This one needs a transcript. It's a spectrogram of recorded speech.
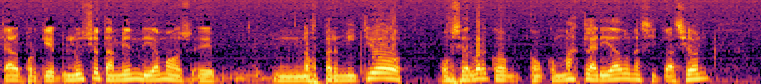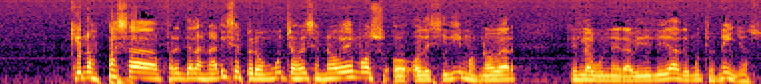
Claro, porque Lucio también, digamos, eh, nos permitió observar con, con, con, más claridad una situación que nos pasa frente a las narices, pero muchas veces no vemos o, o, decidimos no ver, que es la vulnerabilidad de muchos niños.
